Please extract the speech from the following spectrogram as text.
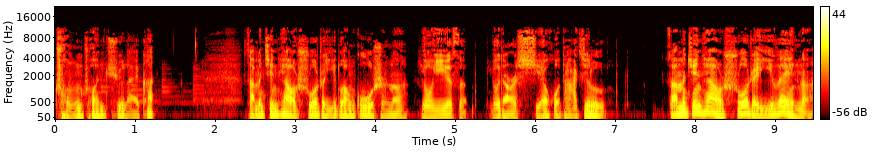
崇川区来看。咱们今天要说这一段故事呢，有意思，有点邪乎大劲了。咱们今天要说这一位呢，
